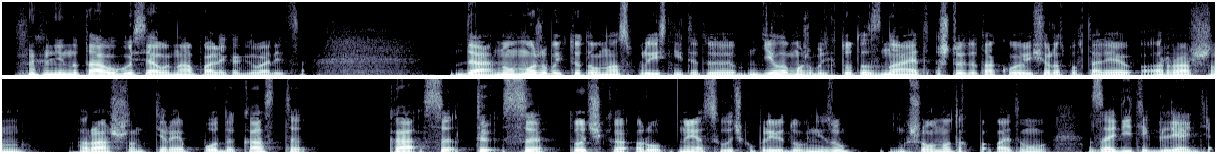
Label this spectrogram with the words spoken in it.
не на того гуся вы напали, как говорится. Да, ну, может быть, кто-то у нас прояснит это дело, может быть, кто-то знает, что это такое. Еще раз повторяю, Russian russian-podcast ksts.ru. Но я ссылочку приведу внизу в шоу-нотах, поэтому зайдите, гляньте.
